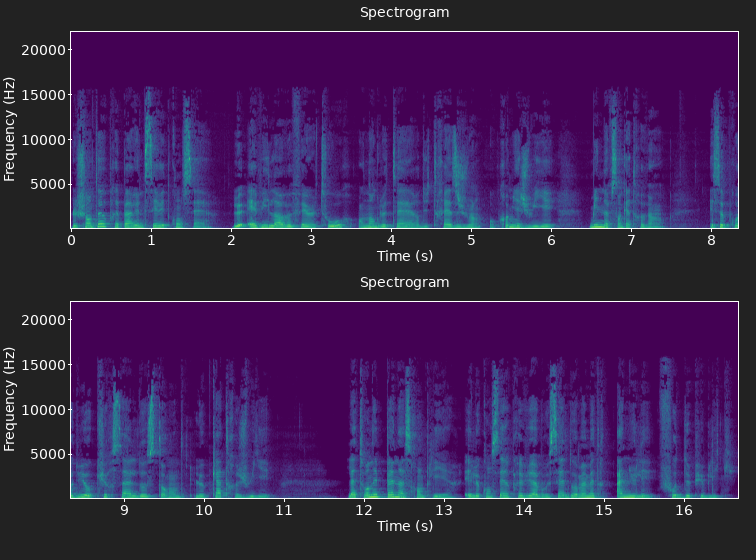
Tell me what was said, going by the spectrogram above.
le chanteur prépare une série de concerts, le Heavy Love Affair Tour en Angleterre du 13 juin au 1er juillet 1981 et se produit au Cursal d'Ostende le 4 juillet. La tournée peine à se remplir et le concert prévu à Bruxelles doit même être annulé faute de public.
